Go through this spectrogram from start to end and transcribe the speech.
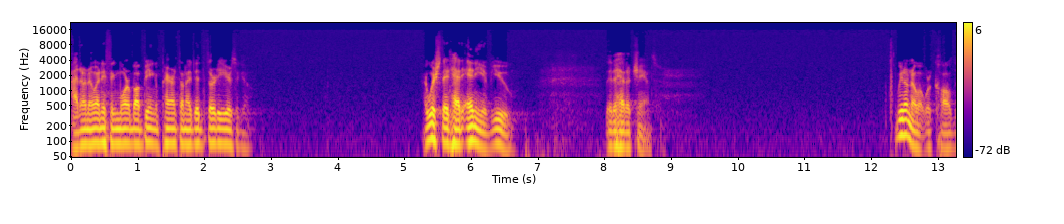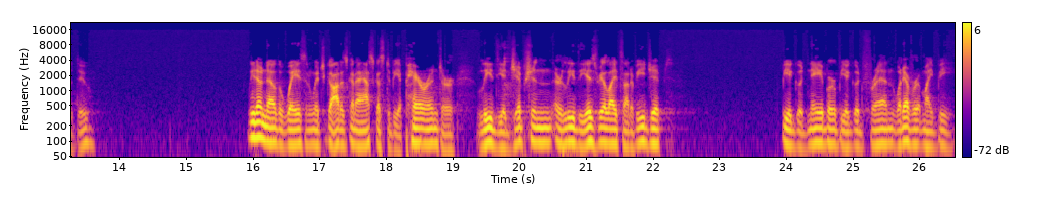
I don't know anything more about being a parent than I did 30 years ago. I wish they'd had any of you. Have had a chance. We don't know what we're called to do. We don't know the ways in which God is going to ask us to be a parent or lead the Egyptian or lead the Israelites out of Egypt. Be a good neighbor, be a good friend, whatever it might be.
